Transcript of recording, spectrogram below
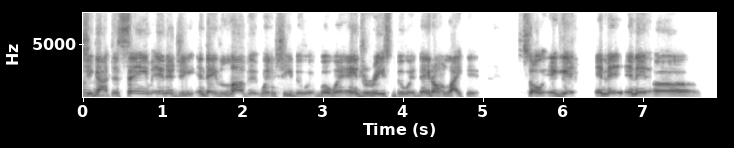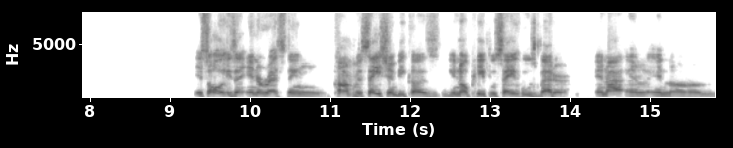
she got the same energy, and they love it when she do it. But when Angel Reese do it, they don't like it. So it get and it and it uh, it's always an interesting conversation because you know people say who's better, and I and and um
